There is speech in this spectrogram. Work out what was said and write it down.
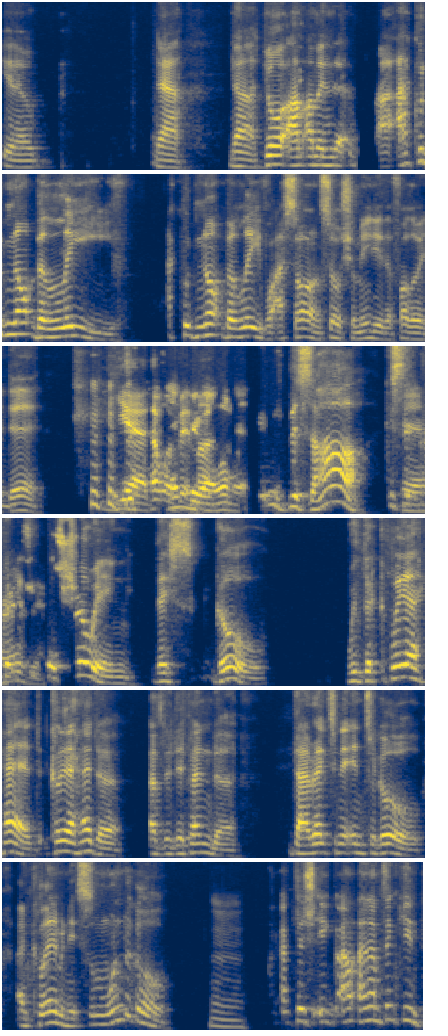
you know, nah, nah. Don't. I, I mean, I, I could not believe. I could not believe what I saw on social media the following day. Yeah, that was a bit Everywhere, mad. wasn't it? It was bizarre because Yeah. they were showing this goal with the clear head, clear header of the defender, directing it into goal and claiming it's some wonder goal. Hmm. I just, it- I- and I'm thinking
